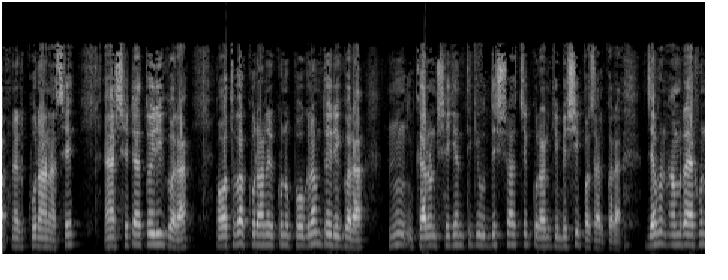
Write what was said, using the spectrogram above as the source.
আপনার কোরআন আছে সেটা তৈরি করা, অথবা কোরআনের কোনো প্রোগ্রাম তৈরি করা কারণ সেখান থেকে উদ্দেশ্য হচ্ছে কোরআনকে বেশি প্রচার করা। যেমন আমরা এখন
